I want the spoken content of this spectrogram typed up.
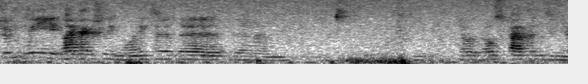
shouldn't we like actually monitor the, the um, those, those patterns in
